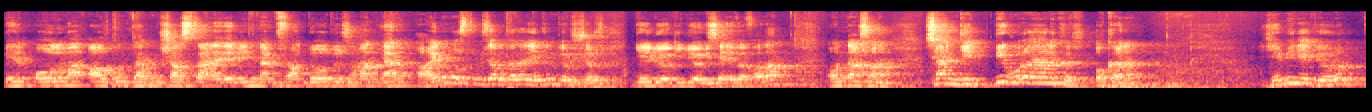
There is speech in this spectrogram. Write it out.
benim oğluma altın takmış hastanede bilmem falan doğduğu zaman yani aile dostumuza bu kadar yakın görüşüyoruz. Geliyor gidiyor bize eve falan. Ondan sonra sen git bir vur ayağını kır Okan'ın. Yemin ediyorum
